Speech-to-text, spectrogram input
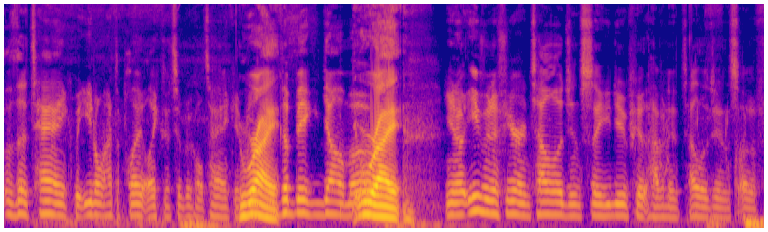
the tank, but you don't have to play it like the typical tank. Right. The big dumb. ogre. Right. You know, even if your intelligence, say you do have an intelligence of,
